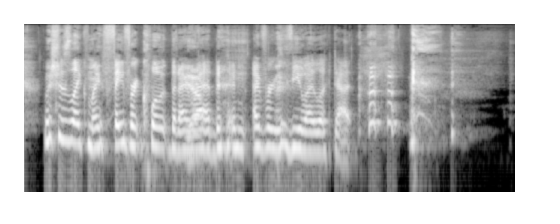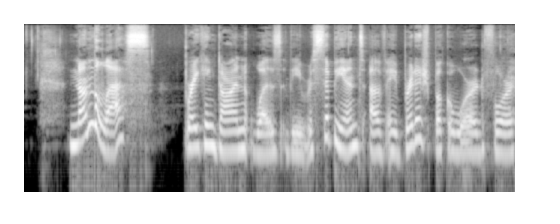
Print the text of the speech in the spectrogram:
which is like my favorite quote that I Yeah. read in every review I looked at. Nonetheless, Breaking Dawn was the recipient of a British Book Award for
